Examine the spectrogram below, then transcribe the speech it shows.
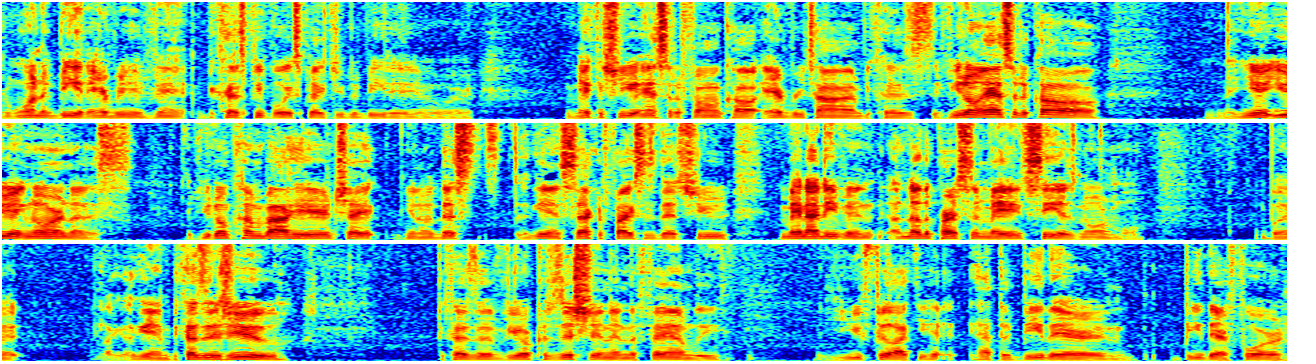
want to be at every event because people expect you to be there, or making sure you answer the phone call every time because if you don't answer the call, then you you ignoring us. If you don't come by here and check, you know that's again sacrifices that you may not even another person may see as normal, but like again because it's you, because of your position in the family, you feel like you have to be there and be there for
